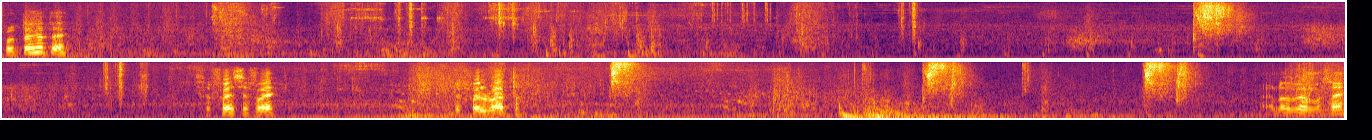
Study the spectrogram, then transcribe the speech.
Protégete. Fue, se fue. Se fue el vato. Ya nos vemos, eh.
